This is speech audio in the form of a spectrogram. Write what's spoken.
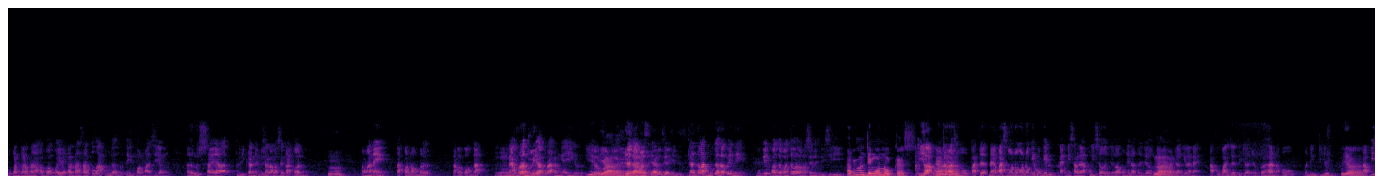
bukan karena apa-apa ya, karena satu aku nggak ngerti informasi yang harus saya berikan yang misalnya masih takon. Heeh. Mamane takon nomor, takon kontak. Hmm. Nah, aku ora duwe aku ora akan ngei gitu. iya Iya. Iya kan? Aku juga gitu Dan telat buka HP nih. Mungkin kanca-kanca ono sing wis ndisi. Tapi mending ngono, Gas. Iya, aku udah Ah. langsung pada nek pas ngono-ngono ki mungkin nek misalnya aku iso jawab, mungkin aku jawab. Tapi Lah. pada akhirnya nek aku pancen tidak ada bahan, aku mending diem. Iya. Tapi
